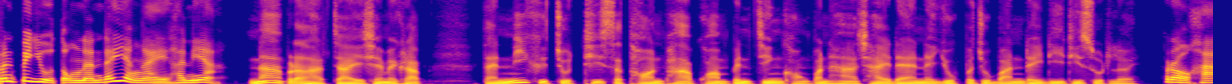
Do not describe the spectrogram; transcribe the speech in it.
มันไปอยู่ตรงนั้นได้ยังไงคะเนี่ย น่าประหลาดใจใช่ไหมครับ แต่นี่คือจุดที่สะท้อนภาพความเป็นจริงของปัญหาชายแดนในยุคปัจจุบันได้ดีที่สุดเลย หรอคะ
